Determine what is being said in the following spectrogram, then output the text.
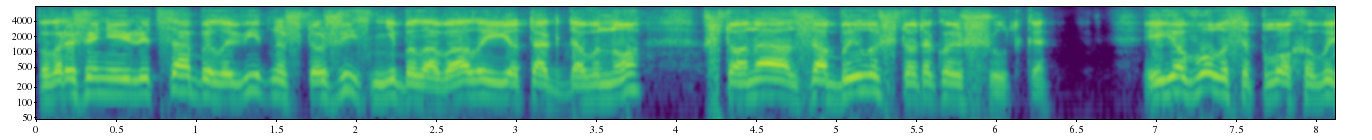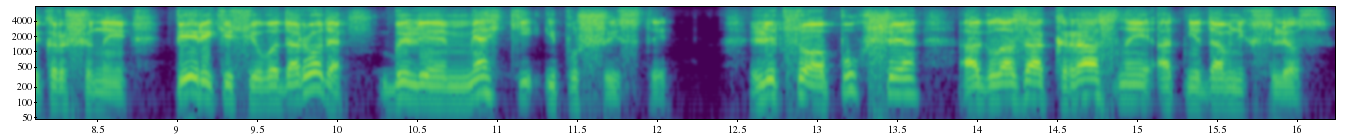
По выражению лица было видно, что жизнь не баловала ее так давно, что она забыла, что такое шутка. Ее волосы, плохо выкрашенные перекисью водорода, были мягкие и пушистые. Лицо опухшее, а глаза красные от недавних слез.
